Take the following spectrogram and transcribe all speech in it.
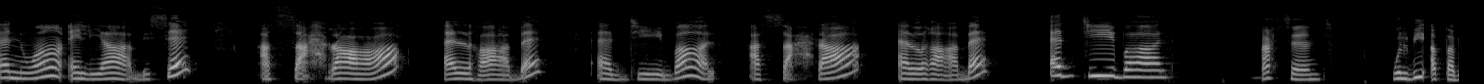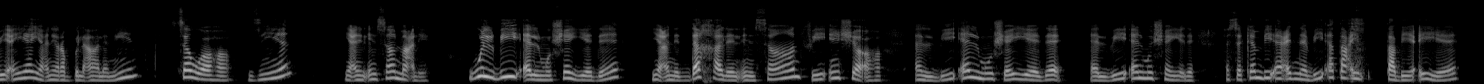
أنواع اليابسة الصحراء الغابة الجبال الصحراء الغابة الجبال. أحسنت. والبيئة الطبيعية يعني رب العالمين سواها زين يعني الإنسان ما عليه. والبيئة المشيدة يعني تدخل الإنسان في إنشائها. البيئة المشيدة البيئة المشيدة. هسه كم بيئة عندنا؟ بيئة طبيعية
